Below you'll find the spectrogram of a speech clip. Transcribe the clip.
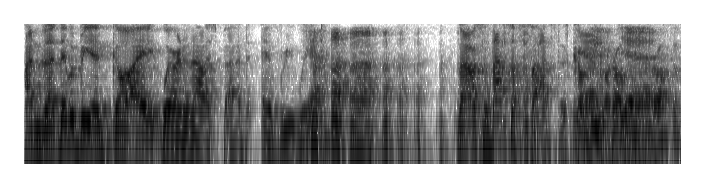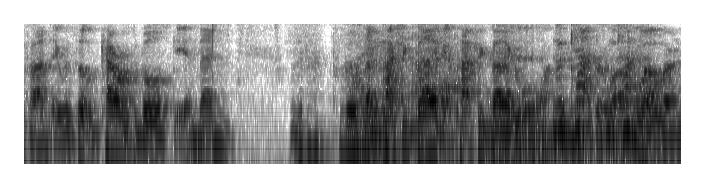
and uh, there would be a guy wearing an Alice band every week. that was that's a fad that's coming Yeah, on. proper, Yeah. proper fan. It was sort of Karel Poborsky and then no Patrick Berger. Patrick Berger wore one. Doesn't didn't he, Cat, doesn't? Cantwell wear an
